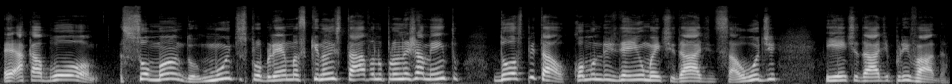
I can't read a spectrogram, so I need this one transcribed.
é, acabou somando muitos problemas que não estavam no planejamento do hospital, como de nenhuma entidade de saúde e entidade privada.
